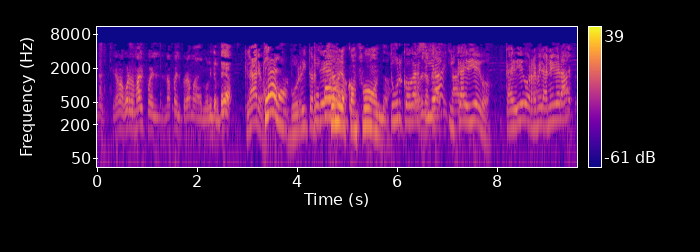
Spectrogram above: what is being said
no- si no me acuerdo mal, fue el, no fue el programa del Burrito Ortega. Claro. Claro. Burrito Que Ortega, Yo me los confundo. Turco García Ortega y cae. cae Diego. Cae Diego, remera negra. Cae,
